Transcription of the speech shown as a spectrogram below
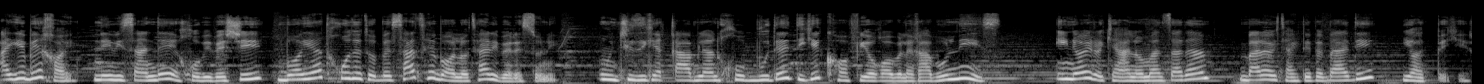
اگه بخوای نویسنده خوبی بشی باید خودتو به سطح بالاتری برسونی. اون چیزی که قبلا خوب بوده دیگه کافی و قابل قبول نیست. اینایی رو که علامت زدم برای تکلیف بعدی یاد بگیر.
